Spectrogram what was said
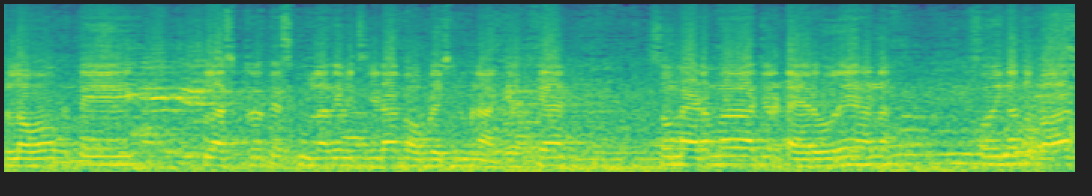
ਬਲਾਕ ਤੇ ਕਲਸਟਰ ਤੇ ਸਕੂਲਾਂ ਦੇ ਵਿੱਚ ਜਿਹੜਾ ਕੋਆਪਰੇਸ਼ਨ ਬਣਾ ਕੇ ਰੱਖਿਆ। ਸੋ ਮੈਡਮ ਅੱਜ ਰਿਟਾਇਰ ਹੋ ਰਹੇ ਹਨ। ਸੋ ਇਹਨਾਂ ਤੋਂ ਬਾਅਦ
